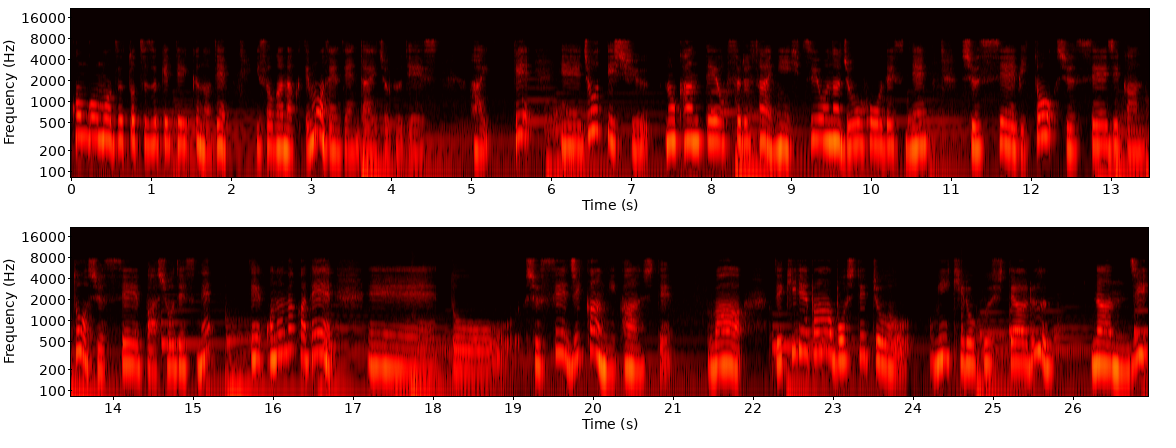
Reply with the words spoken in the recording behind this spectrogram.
今後もずっと続けていくので、急がなくても全然大丈夫です。はい。で、えー、ジョーティッシュの鑑定をする際に必要な情報ですね。出生日と出生時間と出生場所ですね。で、この中で、えー、っと、出生時間に関しては、できれば母子手帳に記録してある何時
